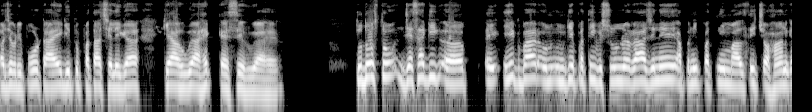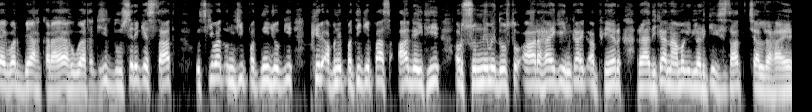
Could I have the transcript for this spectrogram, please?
और जब रिपोर्ट आएगी तो पता चलेगा क्या हुआ है कैसे हुआ है। तो दोस्तों जैसा कि एक बार उन, उनके पति विष्णु राज ने अपनी पत्नी मालती चौहान का एक बार ब्याह कराया हुआ था किसी दूसरे के साथ उसके बाद उनकी पत्नी जो कि फिर अपने पति के पास आ गई थी और सुनने में दोस्तों आ रहा है कि इनका एक अफेयर राधिका नामक एक लड़की के साथ चल रहा है।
